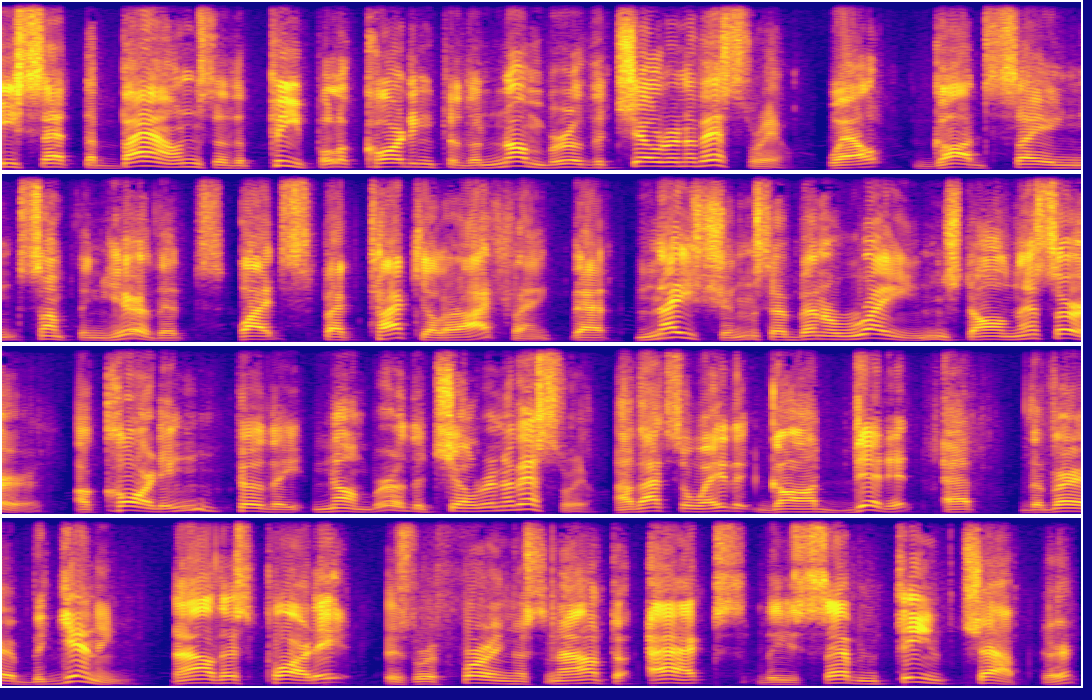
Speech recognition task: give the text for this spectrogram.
he set the bounds of the people according to the number of the children of Israel. Well, God's saying something here that's quite spectacular, I think, that nations have been arranged on this earth according to the number of the children of Israel. Now, that's the way that God did it at the very beginning. Now, this party is referring us now to Acts, the 17th chapter,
